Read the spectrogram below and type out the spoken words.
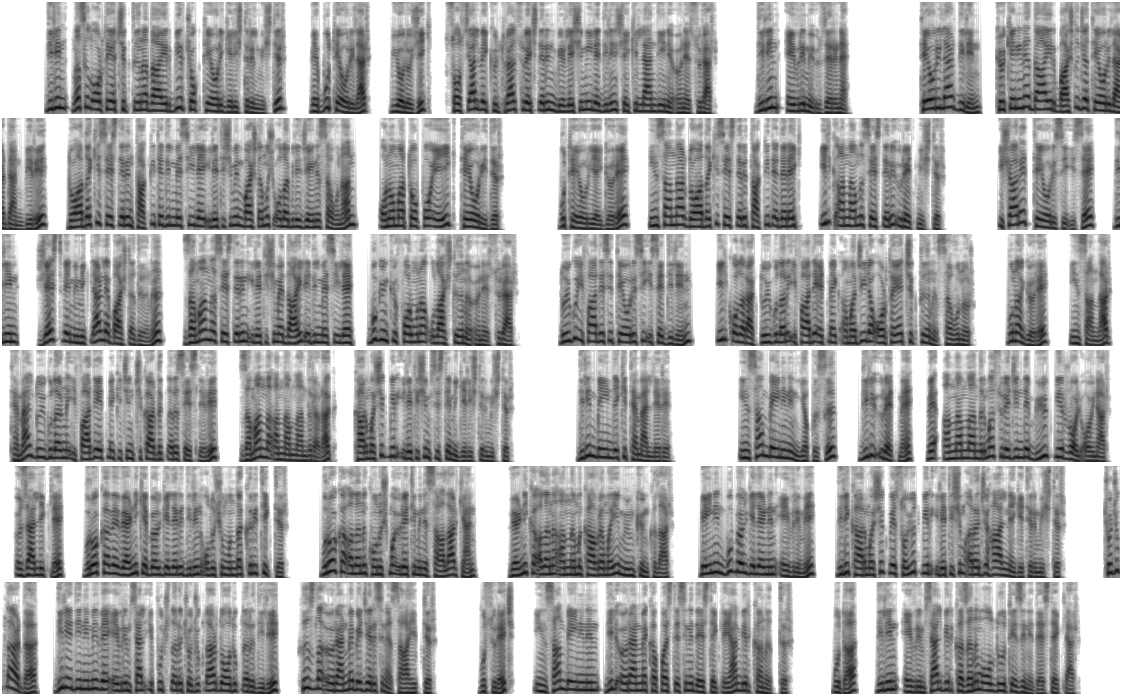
Dilin nasıl ortaya çıktığına dair birçok teori geliştirilmiştir ve bu teoriler biyolojik, sosyal ve kültürel süreçlerin birleşimiyle dilin şekillendiğini öne sürer. Dilin evrimi üzerine Teoriler dilin kökenine dair başlıca teorilerden biri, doğadaki seslerin taklit edilmesiyle iletişimin başlamış olabileceğini savunan onomatopoeik teoridir. Bu teoriye göre insanlar doğadaki sesleri taklit ederek ilk anlamlı sesleri üretmiştir. İşaret teorisi ise dilin jest ve mimiklerle başladığını, zamanla seslerin iletişime dahil edilmesiyle bugünkü formuna ulaştığını öne sürer. Duygu ifadesi teorisi ise dilin, ilk olarak duyguları ifade etmek amacıyla ortaya çıktığını savunur. Buna göre, insanlar temel duygularını ifade etmek için çıkardıkları sesleri zamanla anlamlandırarak karmaşık bir iletişim sistemi geliştirmiştir. Dilin beyindeki temelleri İnsan beyninin yapısı, dili üretme ve anlamlandırma sürecinde büyük bir rol oynar. Özellikle Broca ve Wernicke bölgeleri dilin oluşumunda kritiktir. Broca alanı konuşma üretimini sağlarken, Wernicke alanı anlamı kavramayı mümkün kılar. Beynin bu bölgelerinin evrimi, dili karmaşık ve soyut bir iletişim aracı haline getirmiştir. Çocuklarda, dil edinimi ve evrimsel ipuçları çocuklar doğdukları dili hızla öğrenme becerisine sahiptir. Bu süreç, insan beyninin dil öğrenme kapasitesini destekleyen bir kanıttır. Bu da, dilin evrimsel bir kazanım olduğu tezini destekler.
